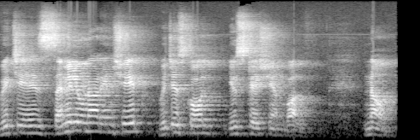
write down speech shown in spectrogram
which is semilunar in shape which is called Eustachian valve. Now,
